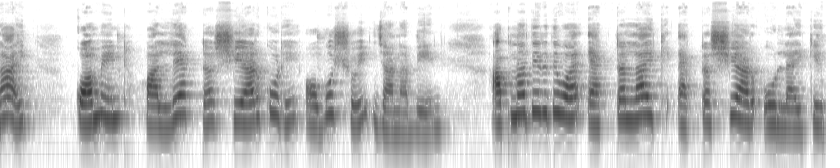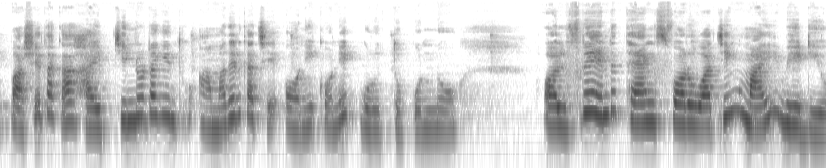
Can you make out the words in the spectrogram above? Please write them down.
লাইক কমেন্ট পারলে একটা শেয়ার করে অবশ্যই জানাবেন। আপনাদের দেওয়া একটা লাইক একটা শেয়ার ও লাইকের পাশে থাকা হাইপ চিহ্নটা কিন্তু আমাদের কাছে অনেক অনেক গুরুত্বপূর্ণ। All friend thanks for watching my video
